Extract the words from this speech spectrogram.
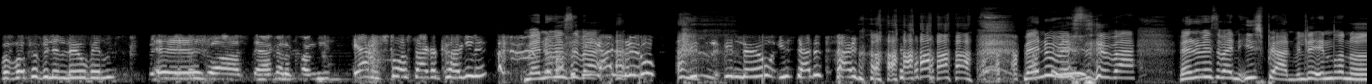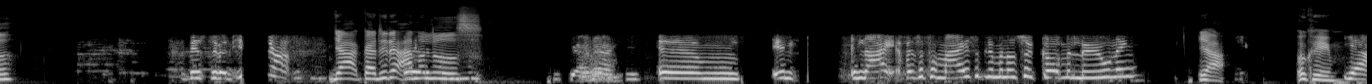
Hvor, hvorfor vil en løve vinde? Øh, stor, stærk eller kongelig. ja, en stor, stærk og kongelig. Hvad nu hvis det Fordi var... jeg er en løve. Vi, vi er en løve i standetegn. Hvad nu hvis det var... Hvad nu hvis det var en isbjørn? Vil det ændre noget? Hvis det var en Ja, gør det det anderledes? Øhm, en, nej, altså for mig, så bliver man nødt til at gå med løven, ikke? Ja. Okay. Ja.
